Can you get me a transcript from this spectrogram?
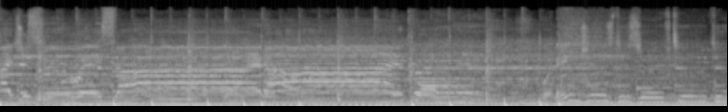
righteous suicide. I cry What angels deserve to do.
